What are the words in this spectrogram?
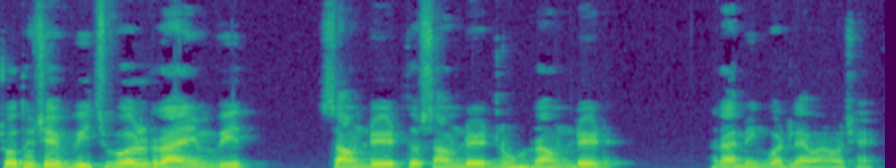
ચોથું છે which word rhyme with sounded તો સાઉન્ડેડનું રાઉન્ડેડ રાઇમિંગ વર્ડ લેવાનો છે.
